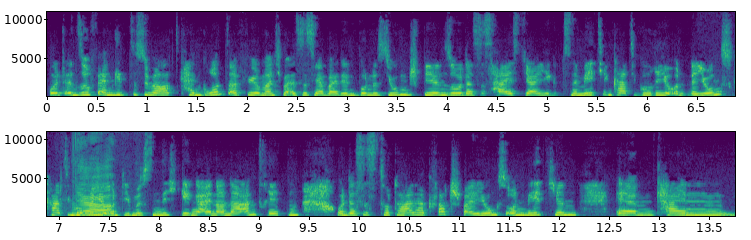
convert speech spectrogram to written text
Und insofern gibt es überhaupt keinen Grund dafür. Manchmal ist es ja bei den Bundesjugendspielen so, dass es heißt, ja, hier gibt es eine Mädchenkategorie und eine Jungskategorie ja. und die müssen nicht gegeneinander antreten. Und das ist totaler Quatsch. Weil Jungs und Mädchen ähm, kein,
